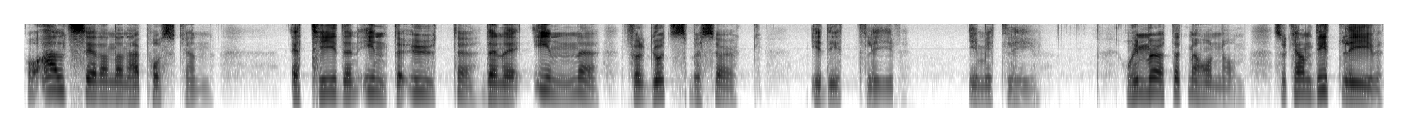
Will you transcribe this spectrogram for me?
Och allt sedan den här påsken är tiden inte ute, den är inne för Guds besök i ditt liv, i mitt liv. Och i mötet med honom så kan ditt liv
